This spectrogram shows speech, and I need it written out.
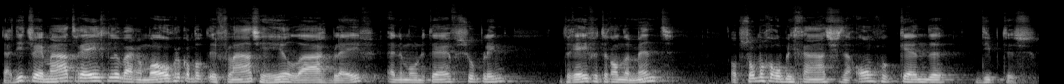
Nou, die twee maatregelen waren mogelijk omdat de inflatie heel laag bleef en de monetaire versoepeling dreef het rendement op sommige obligaties naar ongekende dieptes.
